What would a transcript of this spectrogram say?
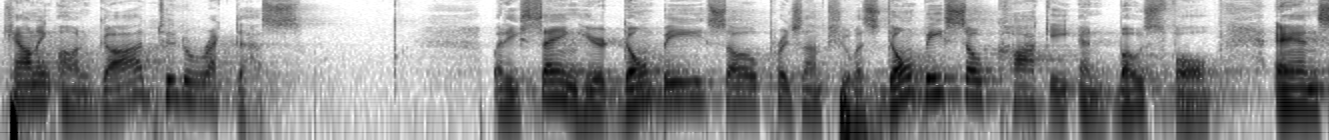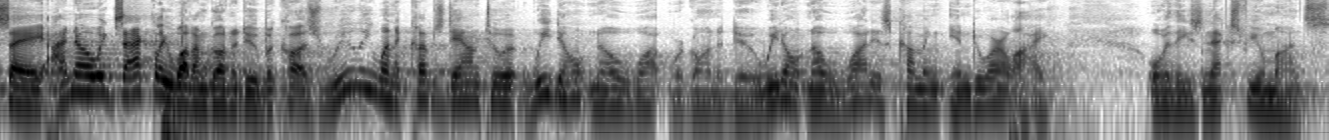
counting on God to direct us. But he's saying here, don't be so presumptuous. Don't be so cocky and boastful and say, I know exactly what I'm going to do, because really, when it comes down to it, we don't know what we're going to do. We don't know what is coming into our life over these next few months.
